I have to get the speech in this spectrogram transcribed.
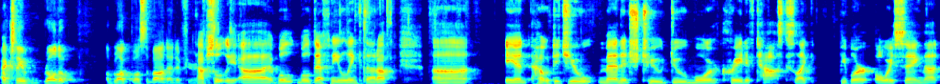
actually wrote a, a blog post about that if you're absolutely. Uh, we'll we'll definitely link that up uh, and how did you manage to do more creative tasks? Like people are always saying that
